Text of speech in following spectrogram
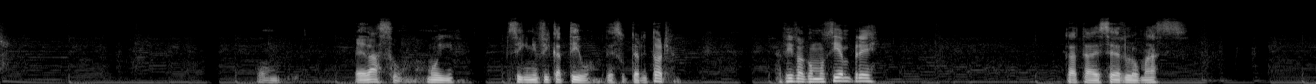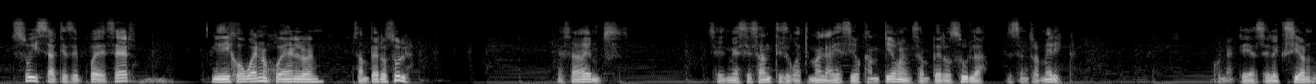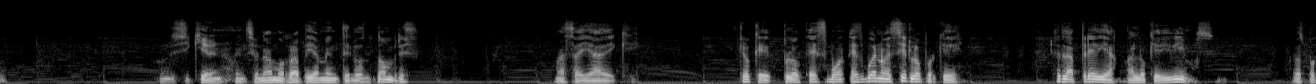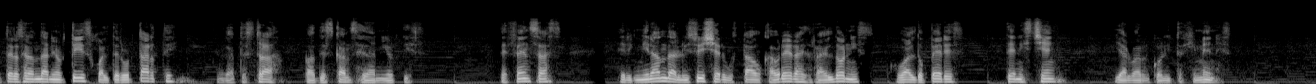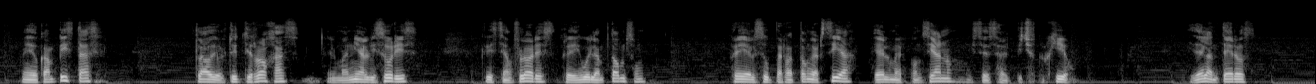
un pedazo muy significativo de su territorio. La FIFA, como siempre, trata de ser lo más suiza que se puede ser y dijo, bueno, jueguenlo en San Pedro Sula. Ya sabemos, Seis meses antes Guatemala había sido campeón en San Pedro Sula de Centroamérica, con aquella selección, donde si quieren mencionamos rápidamente los nombres, más allá de que creo que es, es bueno decirlo porque es la previa a lo que vivimos. Los porteros eran Dani Ortiz, Walter Hurtarte, el Gato Estrada, paz descanse Dani Ortiz. Defensas, Eric Miranda, Luis Fischer, Gustavo Cabrera, Israel Donis, Ubaldo Pérez, Denis Chen y Álvaro Colita Jiménez. Mediocampistas, Claudio El Titi Rojas, el Maní Alvisuris, Cristian Flores, Freddy William Thompson, Freddy el Super Ratón García, Elmer Ponciano y César el Picho Trujillo. Y delanteros,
